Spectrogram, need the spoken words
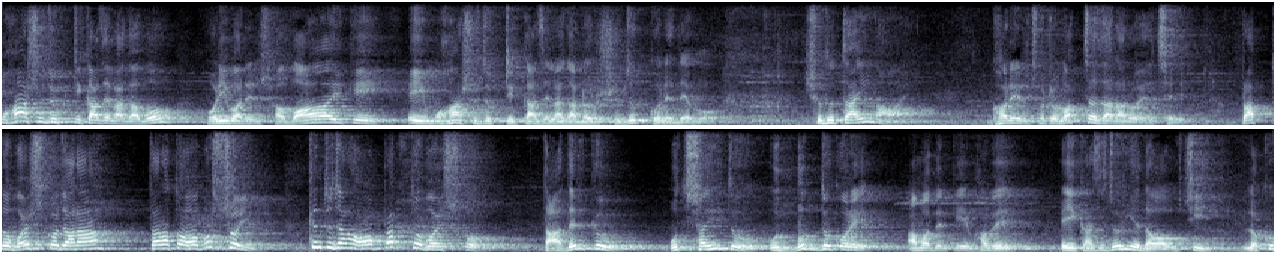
মহাসুযোগটি কাজে লাগাবো, পরিবারের সবাইকে এই মহাসুযোগটি কাজে লাগানোর সুযোগ করে দেব। শুধু তাই নয়, ঘরের ছোট বাচ্চা যারা রয়েছে প্রাপ্তবয়স্ক যারা, তারা তো অবশ্যই, কিন্তু যারা অপ্রাপ্ত বয়স্ক তাদেরকেও উৎসাহিত, উদ্বুদ্ধ করে আমাদেরকে এভাবে এই কাজে জড়িয়ে দেওয়া উচিত। লক্ষ্য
